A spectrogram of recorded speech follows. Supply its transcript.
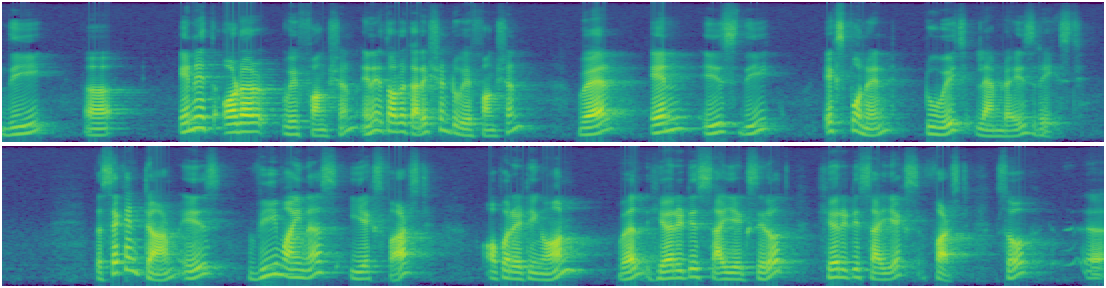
the uh, nth order wave function, nth order correction to wave function where n is the exponent to which lambda is raised. The second term is v minus ex first operating on well here it is psi x zeroth, here it is psi x first. So, uh,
